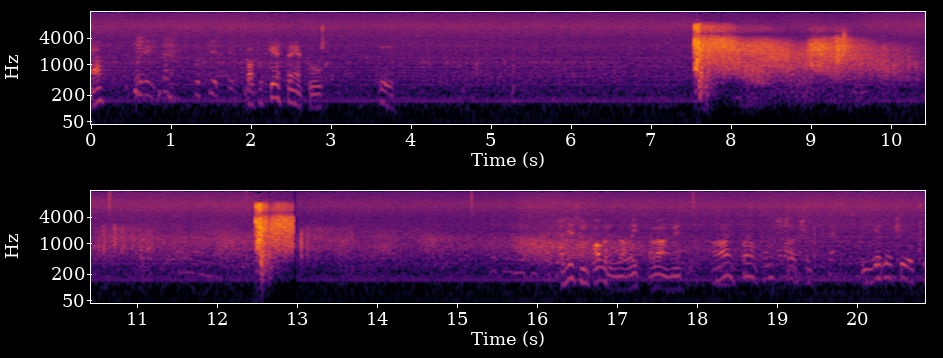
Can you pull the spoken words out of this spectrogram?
A? Pa pod kestan je tu. A sam pobrzo lista, ali on mi? A on po onom putu to će. Jedno čovjeku.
